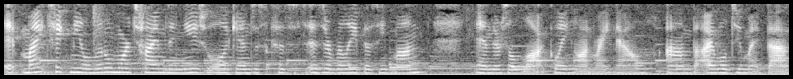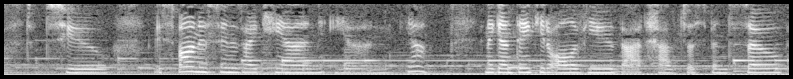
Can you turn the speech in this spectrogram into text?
it might take me a little more time than usual, again, just because this is a really busy month and there's a lot going on right now. Um, but I will do my best to respond as soon as I can. And yeah. And again, thank you to all of you that have just been so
